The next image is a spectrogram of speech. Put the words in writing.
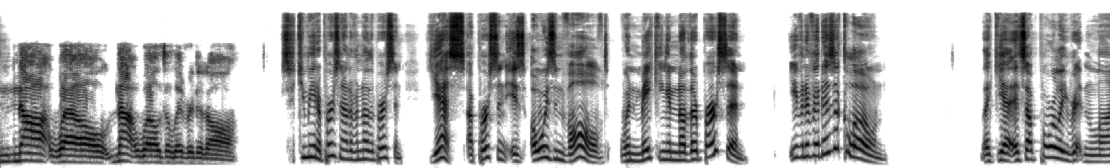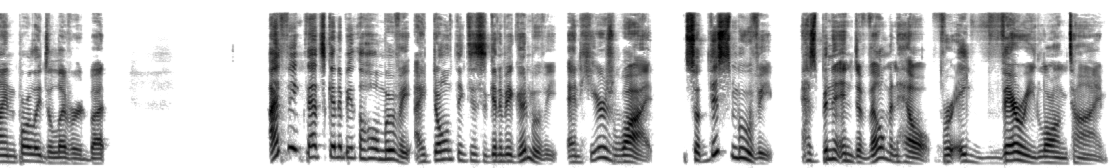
not well, not well delivered at all. It's like you made a person out of another person. Yes, a person is always involved when making another person, even if it is a clone. Like, yeah, it's a poorly written line, poorly delivered, but I think that's going to be the whole movie. I don't think this is going to be a good movie. And here's why. So, this movie has been in development hell for a very long time.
